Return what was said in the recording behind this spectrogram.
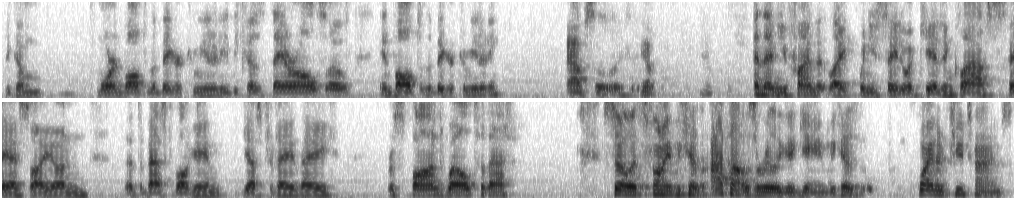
become more involved in the bigger community because they are also involved in the bigger community. Absolutely. Yep. And then you find that like when you say to a kid in class, "Hey, I saw you on at the basketball game yesterday," they respond well to that. So it's funny because I thought it was a really good game because quite a few times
